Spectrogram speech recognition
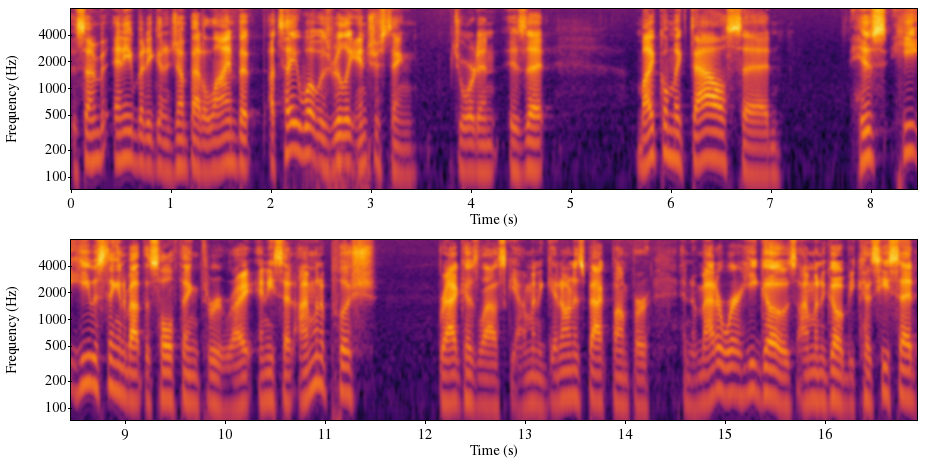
is anybody going to jump out of line? But I'll tell you what was really interesting, Jordan, is that Michael McDowell said his he he was thinking about this whole thing through, right? And he said, I'm going to push Brad Keselowski. I'm going to get on his back bumper, and no matter where he goes, I'm going to go because he said,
